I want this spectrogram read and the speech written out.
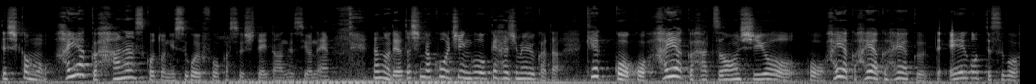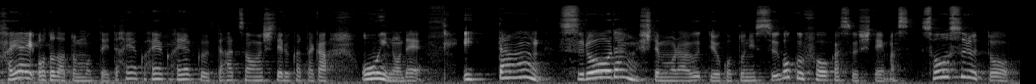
で、しかも、早く話すことにすごいフォーカスしていたんですよね。なので、私のコーチングを受け始める方、結構こう、早く発音しよう、こう、早く早く早くって、英語ってすごい早い音だと思っていて、早く早く早くって発音してる方が多いので、一旦スローダウンしてもらうっていうことにすごくフォーカスしています。そうすると、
